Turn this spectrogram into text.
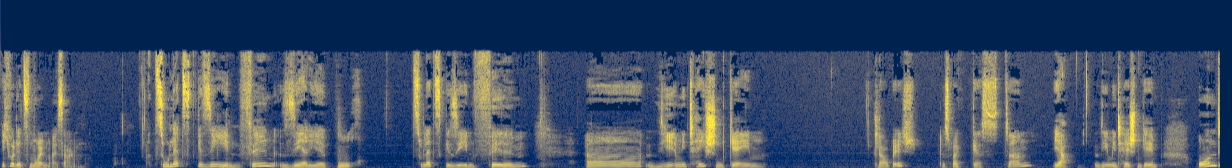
Ich würde jetzt neunmal sagen. Zuletzt gesehen, Film, Serie, Buch zuletzt gesehen Film äh, The Imitation Game. Glaube ich. Das war gestern. Ja, The Imitation Game. Und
